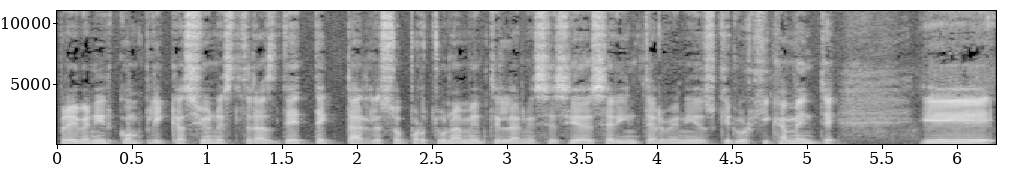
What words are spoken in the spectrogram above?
prevenir complicaciones tras detectarles oportunamente la necesidad de ser intervenidos quirúrgicamente. Eh,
